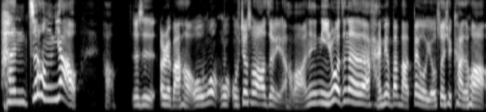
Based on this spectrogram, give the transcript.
很重要。好，就是二月八号，我我我我就说到这里了，好不好？你你如果真的还没有办法被我游说去看的话，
